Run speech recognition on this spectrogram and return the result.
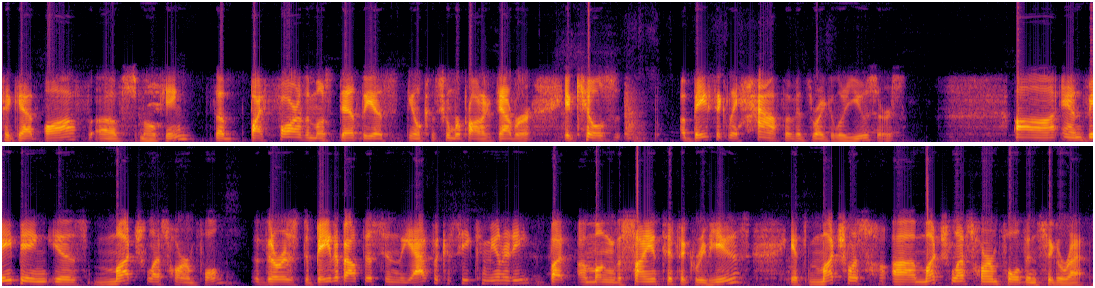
to get off of smoking, the by far the most deadliest you know consumer product ever. It kills uh, basically half of its regular users. Uh, and vaping is much less harmful. There is debate about this in the advocacy community, but among the scientific reviews, it's much less uh, much less harmful than cigarettes.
